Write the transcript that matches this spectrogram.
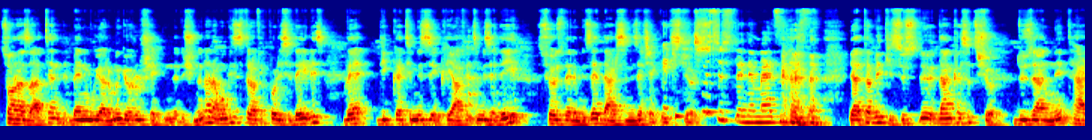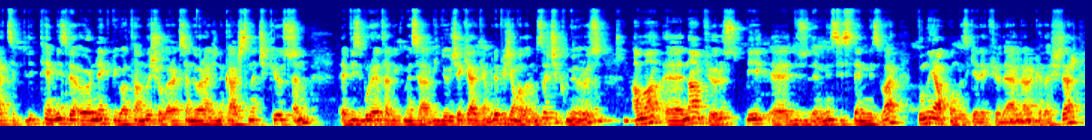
sonra zaten benim uyarımı görür şeklinde düşünürler. Ama biz trafik polisi değiliz ve dikkatimizi kıyafetimize değil, sözlerimize, dersimize çekmek Peki istiyoruz. hiç mi süslenemez? Ya tabii ki süslüden kasıt şu. Düzenli, tertipli, temiz ve örnek bir vatandaş olarak sen öğrencinin karşısına çıkıyorsun. E, biz buraya tabii ki mesela videoyu çekerken bile pijamalarımızla çıkmıyoruz. Ama e, ne yapıyoruz? Bir e, düzenimiz, sistemimiz var. Bunu yapmamız gerekiyor değerli arkadaşlar.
